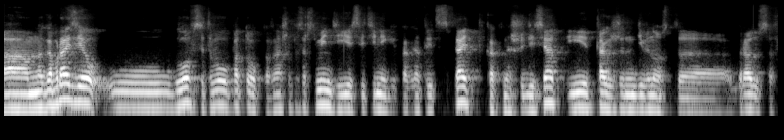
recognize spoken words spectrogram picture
А, многообразие углов светового потока. В нашем ассортименте есть светильники как на 35, как на 60 и также на 90 градусов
